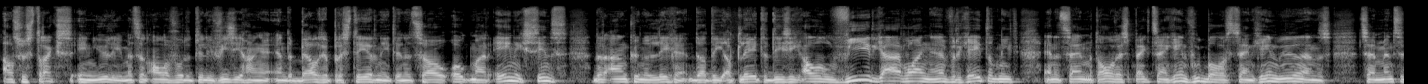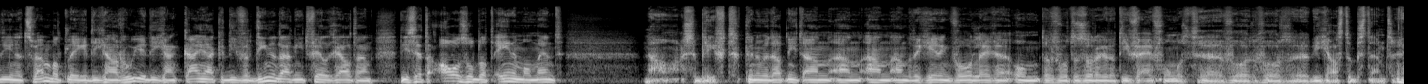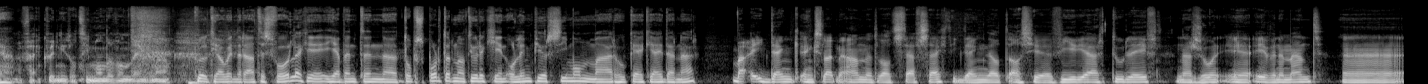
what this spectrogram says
als we straks in juli met z'n allen voor de televisie hangen en de Belgen presteren niet, en het zou ook maar enigszins eraan kunnen liggen dat die atleten die zich al vier jaar lang, hè, vergeet dat niet, en het zijn met alle respect, zijn geen voetballers, het zijn geen wielrenners, het zijn mensen die in het zwembad liggen, die gaan roeien, die gaan kajakken, die verdienen daar niet veel geld aan. Die zetten alles op dat ene moment. Nou, alsjeblieft, kunnen we dat niet aan, aan, aan, aan de regering voorleggen om ervoor te zorgen dat die 500 uh, voor, voor uh, die gasten bestemd zijn? Ja. Enfin, ik weet niet wat Simon ervan denkt. Maar... Ik wil het jou inderdaad eens voorleggen. Jij bent een uh, topsporter, natuurlijk geen Olympiër, Simon, maar hoe kijk jij daarnaar? Maar ik denk, en ik sluit me aan met wat Stef zegt, ik denk dat als je vier jaar toeleeft naar zo'n evenement,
